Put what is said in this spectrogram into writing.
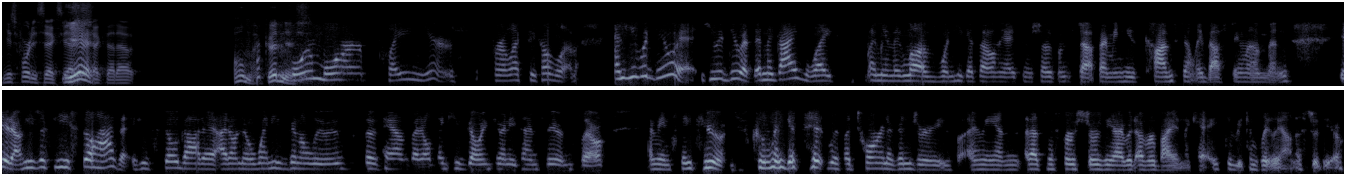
He's 46. Yeah, yeah. check that out. Oh my goodness. Four more playing years for Alexei Kovalev. And he would do it. He would do it. And the guys like I mean, they love when he gets out on the ice and shows them stuff. I mean, he's constantly besting them and you know, he's just he still has it. He's still got it. I don't know when he's gonna lose those hands. I don't think he's going to anytime soon. So I mean, stay tuned. If Kunlun gets hit with a torrent of injuries, I mean, that's the first jersey I would ever buy in the K. To be completely honest with you.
